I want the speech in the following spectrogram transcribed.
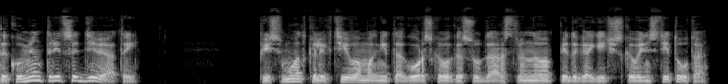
Документ 39. Письмо от коллектива Магнитогорского государственного педагогического института.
